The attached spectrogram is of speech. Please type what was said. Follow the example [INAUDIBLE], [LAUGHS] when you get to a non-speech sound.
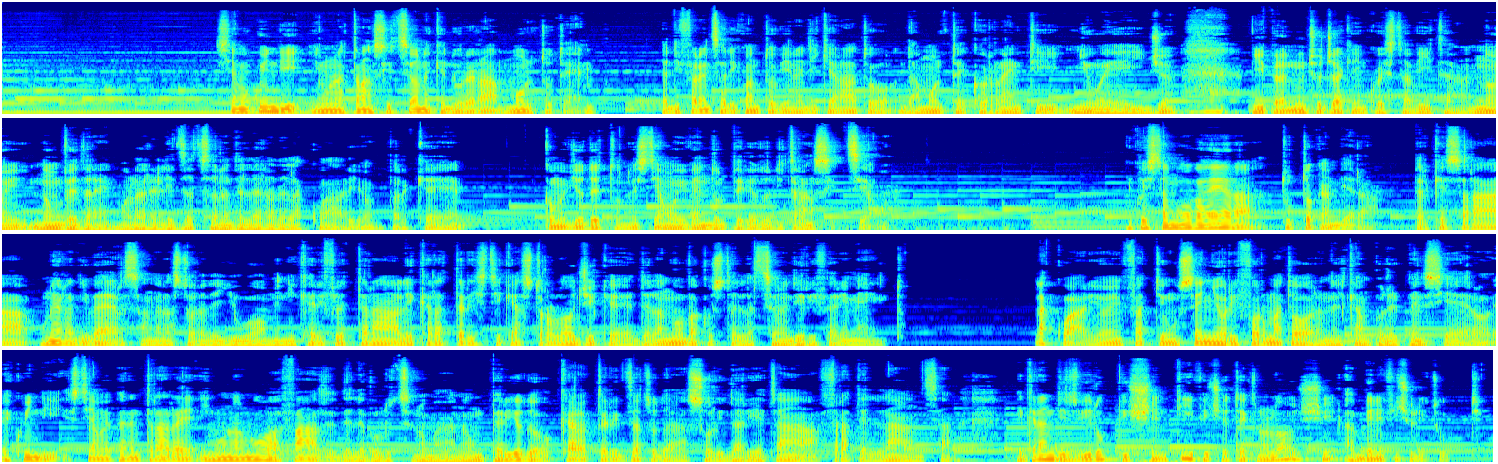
Siamo quindi in una transizione che durerà molto tempo a differenza di quanto viene dichiarato da molte correnti New Age, vi preannuncio già che in questa vita noi non vedremo la realizzazione dell'era dell'acquario, perché, come vi ho detto, noi stiamo vivendo il periodo di transizione. In questa nuova era tutto cambierà, perché sarà un'era diversa nella storia degli uomini, che rifletterà le caratteristiche astrologiche della nuova costellazione di riferimento. L'acquario è infatti un segno riformatore nel campo del pensiero e quindi stiamo per entrare in una nuova fase dell'evoluzione umana, un periodo caratterizzato da solidarietà, fratellanza e grandi sviluppi scientifici e tecnologici a beneficio di tutti.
